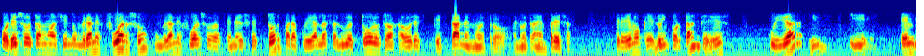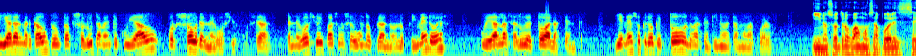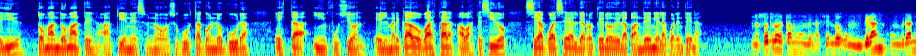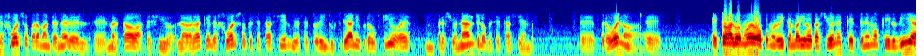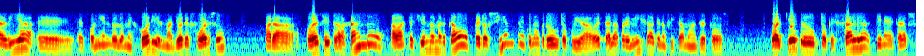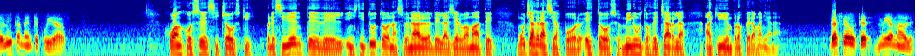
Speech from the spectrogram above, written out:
Por eso estamos haciendo un gran esfuerzo, un gran esfuerzo en el sector para cuidar la salud de todos los trabajadores que están en, nuestro, en nuestras empresas. Creemos que lo importante es cuidar y, y enviar al mercado un producto absolutamente cuidado por sobre el negocio. O sea, el negocio hoy pasa un segundo plano. Lo primero es cuidar la salud de toda la gente. Y en eso creo que todos los argentinos estamos de acuerdo y nosotros vamos a poder seguir tomando mate a quienes nos gusta con locura esta infusión. El mercado va a estar abastecido sea cual sea el derrotero de la pandemia la cuarentena. Nosotros estamos haciendo un gran un gran esfuerzo para mantener el, mercado abastecido. La verdad que el esfuerzo que se está haciendo en el sector industrial y productivo es impresionante lo que se está haciendo. Eh, pero bueno, eh, esto es algo nuevo, como lo dije en varias ocasiones, que tenemos que ir día a día eh, eh, poniendo lo mejor y el mayor esfuerzo para poder seguir trabajando, abasteciendo el mercado, pero siempre con un producto cuidado. Esta es la premisa que nos fijamos entre todos. Cualquier producto que salga tiene que estar absolutamente cuidado. Juan José Sichowski, presidente del Instituto Nacional de la Yerba Mate, muchas gracias por estos minutos de charla aquí en Próspera Mañana. Gracias a usted, muy amable.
